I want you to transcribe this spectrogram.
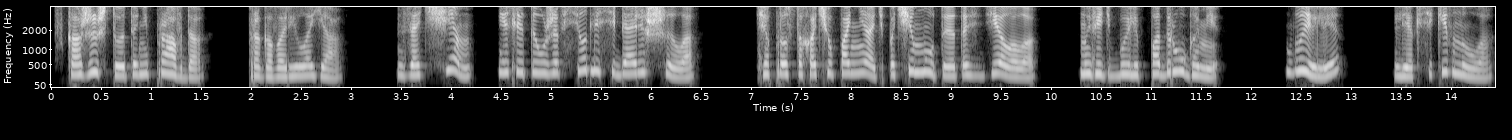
«Скажи, что это неправда», — проговорила я. «Зачем, если ты уже все для себя решила? Я просто хочу понять, почему ты это сделала. Мы ведь были подругами». «Были», — Лекси кивнула.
